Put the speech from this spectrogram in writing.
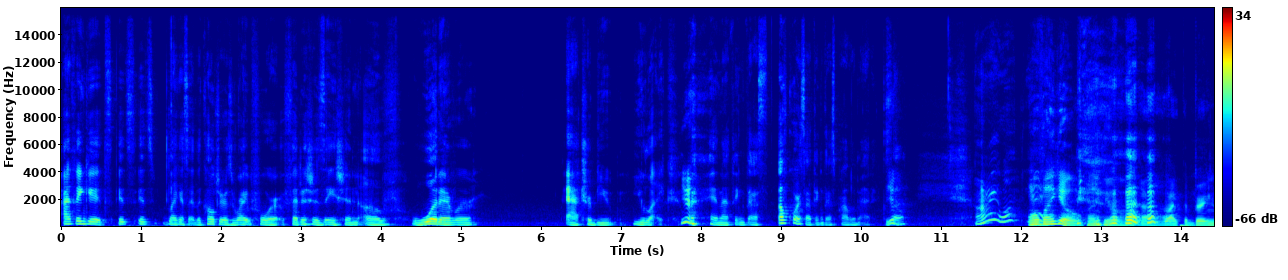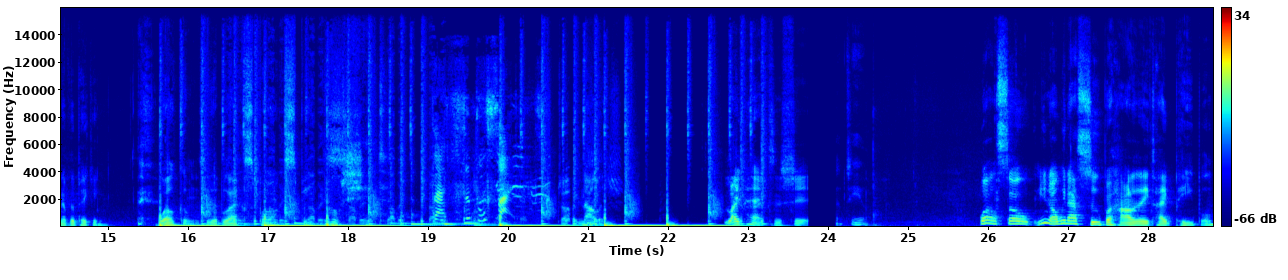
I think it's it's it's like I said, the culture is ripe for fetishization of whatever attribute you like. Yeah. and I think that's of course I think that's problematic. Yeah. So, all right, well, Well, thank you. Thank you. I, I like the bringing of the picking. Welcome to the Black Spark Speak. Oh, shit. That's simple science. Dropping knowledge. Life hacks and shit. up to you. Well, so, you know, we're not super holiday type people.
